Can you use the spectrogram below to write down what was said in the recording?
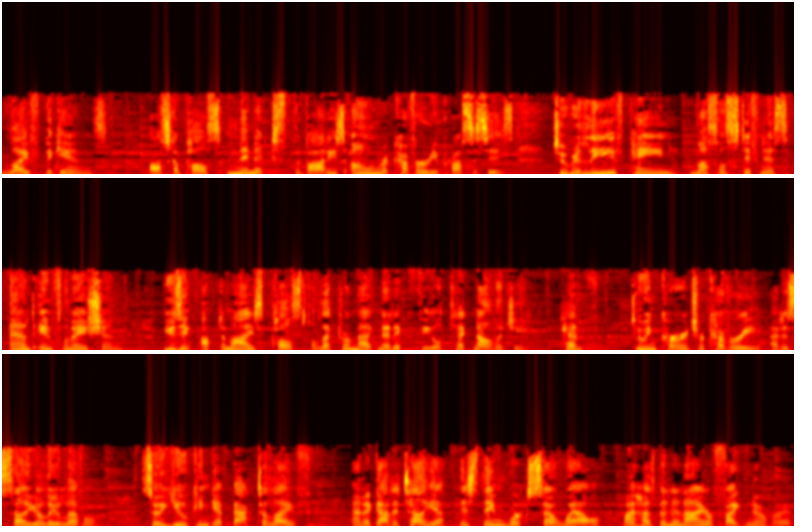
life begins. Oska Pulse mimics the body's own recovery processes to relieve pain, muscle stiffness, and inflammation using optimized pulsed electromagnetic field technology, PEMF, to encourage recovery at a cellular level so you can get back to life. And I gotta tell you, this thing works so well, my husband and I are fighting over it.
